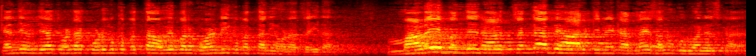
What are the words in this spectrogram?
ਕਹਿੰਦੇ ਹੁੰਦੇ ਆ, ਤੁਹਾਡਾ ਕੁੜਮ ਕਪੱਤਾ ਹੋਵੇ, ਪਰ ਗੁਆਂਢੀ ਕਪੱਤਾ ਨਹੀਂ ਹੋਣਾ ਚਾਹੀਦਾ। ਮਾੜੇ ਬੰਦੇ ਨਾਲ ਚੰਗਾ ਵਿਹਾਰ ਕਿਵੇਂ ਕਰਨਾ ਹੈ ਸਾਨੂੰ ਗੁਰੂਆਂ ਨੇ ਸਿਖਾਇਆ।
